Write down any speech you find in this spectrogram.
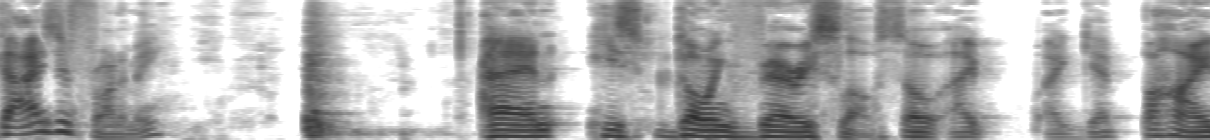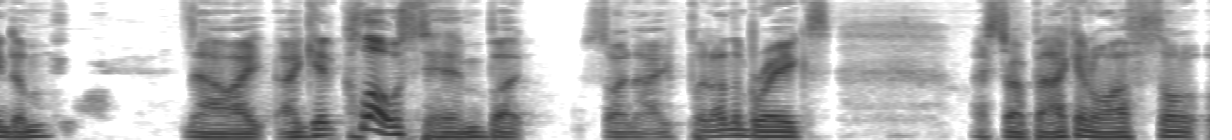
guys in front of me, and he's going very slow. So I I get behind him, Now I I get close to him, but so now I put on the brakes. I start backing off. So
